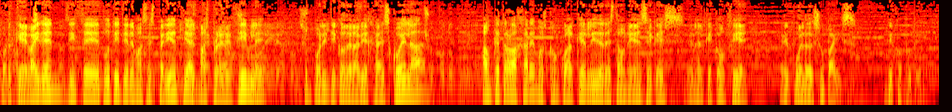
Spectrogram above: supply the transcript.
Porque Biden, dice Putin, tiene más experiencia, es más predecible, es un político de la vieja escuela, aunque trabajaremos con cualquier líder estadounidense que es en el que confíe el pueblo de su país, dijo Putin.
